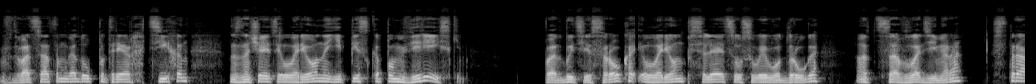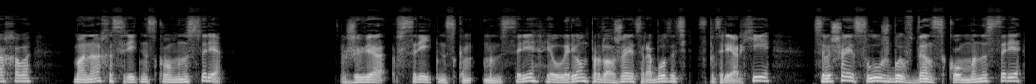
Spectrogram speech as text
В 20 году патриарх Тихон назначает Иллариона епископом Верейским. По отбытии срока Илларион поселяется у своего друга – отца Владимира Страхова, монаха Сретенского монастыря. Живя в Сретенском монастыре, Илларион продолжает работать в патриархии, совершает службы в Донском монастыре,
